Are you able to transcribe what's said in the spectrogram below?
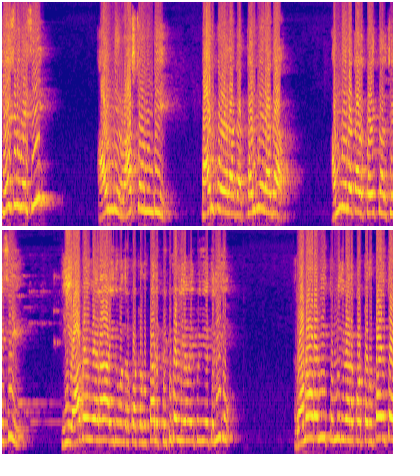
కేసులు వేసి ఆయన్ని రాష్ట్రం నుండి పారిపోయేలాగా తరిమేలాగా అన్ని రకాల ప్రయత్నాలు చేసి ఈ యాభై వేల ఐదు వందల కోట్ల రూపాయల పెట్టుబడులు ఏమైపోయాయో తెలియదు రమారమి తొమ్మిది వేల కోట్ల రూపాయలతో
